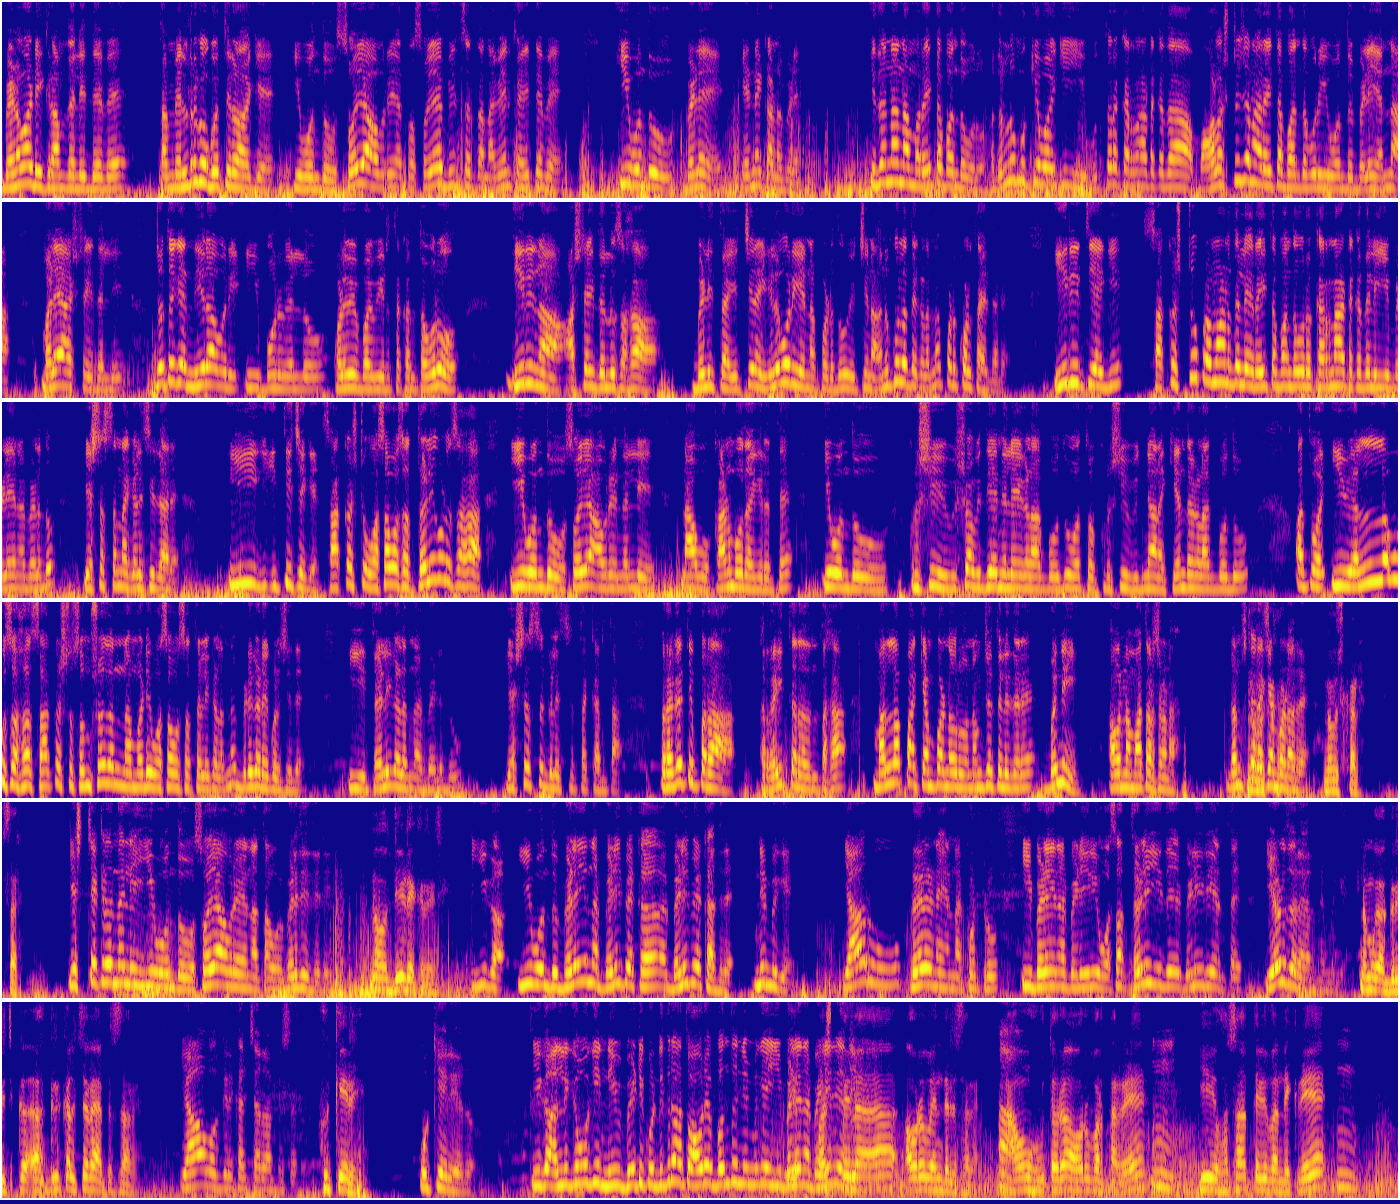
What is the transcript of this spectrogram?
ಬೆಣವಾಡಿ ಗ್ರಾಮದಲ್ಲಿದ್ದೇವೆ. ತಮ್ಮೆಲ್ಲರಿಗೂ ಗೊತ್ತಿರೋ ಹಾಗೆ ಈ ಒಂದು ಸೋಯಾ ಅವರೆ ಅಥವಾ ಸೋಯಾ ಬೀನ್ಸ್ ಅಂತ ನಾವೇನು ಕರಿತೇವೆ, ಈ ಒಂದು ಬೆಳೆ ಎಣ್ಣೆಕಾಳು ಬೆಳೆ. ಇದನ್ನು ನಮ್ಮ ರೈತ ಬಾಂಧವರು, ಅದರಲ್ಲೂ ಮುಖ್ಯವಾಗಿ ಈ ಉತ್ತರ ಕರ್ನಾಟಕದ ಬಹಳಷ್ಟು ಜನ ರೈತ ಬಾಂಧವರು ಈ ಒಂದು ಬೆಳೆಯನ್ನು ಮಳೆ ಆಶ್ರಯದಲ್ಲಿ, ಜೊತೆಗೆ ನೀರಾವರಿ, ಈ ಬೋರ್ವೆಲ್ಲು, ಕೊಳವೆ ಬಾವಿ ಇರತಕ್ಕಂಥವರು ನೀರಿನ ಆಶ್ರಯದಲ್ಲೂ ಸಹ ಬೆಳೀತಾ ಹೆಚ್ಚಿನ ಇಳುವರಿಯನ್ನು ಪಡೆದು ಹೆಚ್ಚಿನ ಅನುಕೂಲತೆಗಳನ್ನು ಪಡ್ಕೊಳ್ತಾ ಇದ್ದಾರೆ. ಈ ರೀತಿಯಾಗಿ ಸಾಕಷ್ಟು ಪ್ರಮಾಣದಲ್ಲಿ ರೈತ ಬಾಂಧವರು ಕರ್ನಾಟಕದಲ್ಲಿ ಈ ಬೆಳೆಯನ್ನು ಬೆಳೆದು ಯಶಸ್ಸನ್ನು ಗಳಿಸಿದ್ದಾರೆ. ಈ ಇತ್ತೀಚೆಗೆ ಸಾಕಷ್ಟು ಹೊಸ ಹೊಸ ತಳಿಗಳು ಸಹ ಈ ಒಂದು ಸೋಯಾ ಅವರಿನಲ್ಲಿ ನಾವು ಕಾಣ್ಬೋದಾಗಿರುತ್ತೆ. ಈ ಒಂದು ಕೃಷಿ ವಿಶ್ವವಿದ್ಯಾನಿಲಯಗಳಾಗ್ಬೋದು ಅಥವಾ ಕೃಷಿ ವಿಜ್ಞಾನ ಕೇಂದ್ರಗಳಾಗ್ಬೋದು ಅಥವಾ ಇವೆಲ್ಲವೂ ಸಹ ಸಾಕಷ್ಟು ಸಂಶೋಧನೆ ಮಾಡಿ ಹೊಸ ಹೊಸ ತಳಿಗಳನ್ನು ಬಿಡುಗಡೆಗೊಳಿಸಿದೆ. ಈ ತಳಿಗಳನ್ನು ಬೆಳೆದು ಯಶಸ್ಸು ಗಳಿಸಿರ್ತಕ್ಕಂಥ ಪ್ರಗತಿಪರ ರೈತರಾದಂತಹ ಮಲ್ಲಪ್ಪ ಕೆಂಪಣ್ಣವರು ನಮ್ಮ ಜೊತೆಲಿದ್ದಾರೆ. ಬನ್ನಿ ಅವ್ರನ್ನ ಮಾತಾಡ್ಸೋಣ. ನಮಸ್ಕಾರ ಕೆಂಪಣ್ಣವ್ರೆ. ನಮಸ್ಕಾರ ಸರ್. ಎಷ್ಟು ಎಕರೆನಲ್ಲಿ ಈ ಒಂದು ಸೋಯಾ ಅವರೆಯನ್ನು ತಾವು ಬೆಳೆದಿದ್ದೀರಿ? ನಾವು ದೀಡ್ ಎಕರೆ ರೀ. ಈಗ ಈ ಒಂದು ಬೆಳೆಯನ್ನು ಬೆಳಿಬೇಕಾ ಬೆಳಿಬೇಕಾದ್ರೆ ನಿಮಗೆ ಯಾರು ಪ್ರೇರಣೆಯನ್ನ ಕೊಟ್ಟರು ಈ ಬೆಳೆಯನ್ನು ಬೆಳೀರಿ ಹೊಸ ತಳಿ ಇದೆ ಬೆಳೀರಿ ಅಂತ ಹೇಳಿದಾರೆ ಯಾರು ನಿಮಗೆ? ನಮ್ಗೆ ಅಗ್ರಿ ಅಗ್ರಿಕಲ್ಚರ್ ಆಫೀಸರ್ ಯಾವ ಅಗ್ರಿಕಲ್ಚರ್ ಆಫೀಸರ್? ಹುಕ್ಕೇರಿ. ಉಕ್ಕೇರಿಯವರು ಈಗ ಅಲ್ಲಿಗೆ ಹೋಗಿ ನೀವು ಭೇಟಿ ಕೊಟ್ಟಿದ್ರ ಅಥವಾ ಅವರೇ ಬಂದು ನಿಮಗೆ ಈ ಬೆಳೆನ ಅಂತ ಇಲ್ಲ ಅವರು ಬಂದ್ರಿ ಸರ್. ನಾವು ಹೋಗ್ತಾರ ಅವ್ರು ಬರ್ತಾರೆ. ಈ ಹೊಸ ತಳಿ ಬಂದೈಕ್ರಿ.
